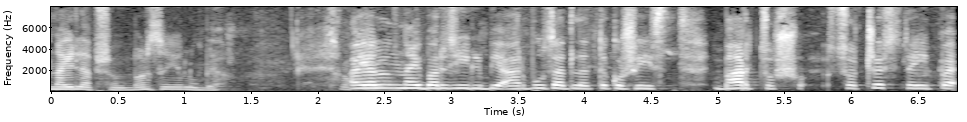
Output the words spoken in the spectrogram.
najlepsze, bardzo je lubię. A ja najbardziej lubię arbuza, dlatego że jest bardzo soczysty i pe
